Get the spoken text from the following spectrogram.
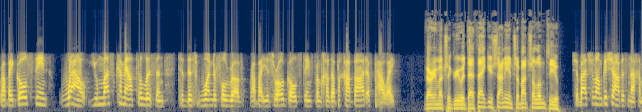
Rabbi Goldstein wow, you must come out to listen to this wonderful Rav, Rabbi Yisroel Goldstein from Chabad of Poway. Very much agree with that. Thank you, Shani, and Shabbat Shalom to you. Shabbat Shalom. Good Shabbos, Nachum.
